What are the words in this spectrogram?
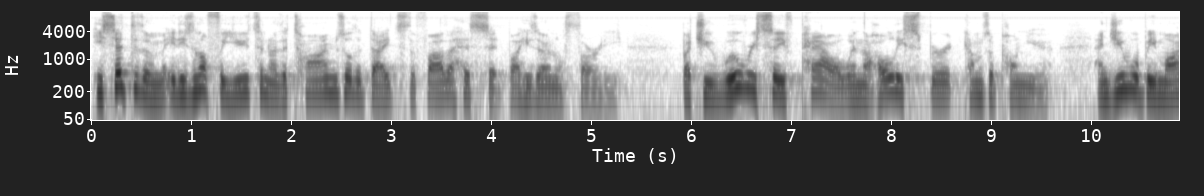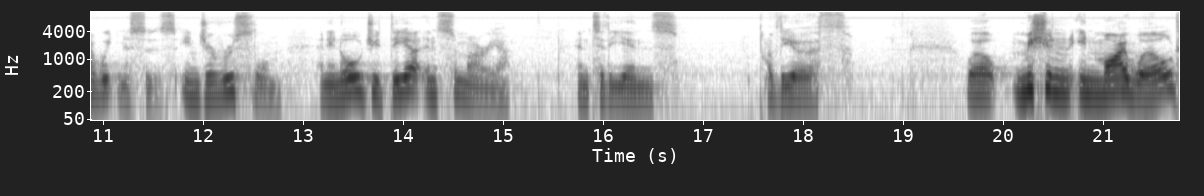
He said to them, It is not for you to know the times or the dates the Father has set by his own authority, but you will receive power when the Holy Spirit comes upon you, and you will be my witnesses in Jerusalem and in all Judea and Samaria and to the ends of the earth. Well, mission in my world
